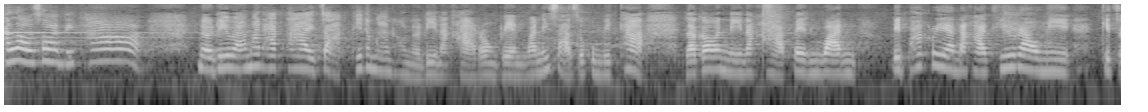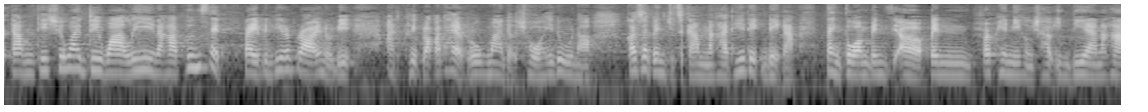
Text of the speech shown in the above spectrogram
ฮัลโหล สวัสดีค่ะ หนูดีแวะมาทักทายจากที่ทำงานของหนูดีนะคะ โรงเรียนวานิสาสุขุมวิทค่ะ แล้วก็วันนี้นะคะเป็นวัน ปิดภาคเรียนนะคะที่เรามีกิจกรรมที่ชื่อว่าดิวาลีนะคะเพิ่งเสร็จไปเป็นที่เรียบร้อยหนูดีอัดคลิปแล้วก็ถ่ายรูปมาเดี๋ยวโชว์ให้ดูเนาะก็จะเป็นกิจกรรมนะคะที่เด็กๆอะแต่งตัวเป็นเอ่อเป็นประเพณีของชาวอินเดียนะคะ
